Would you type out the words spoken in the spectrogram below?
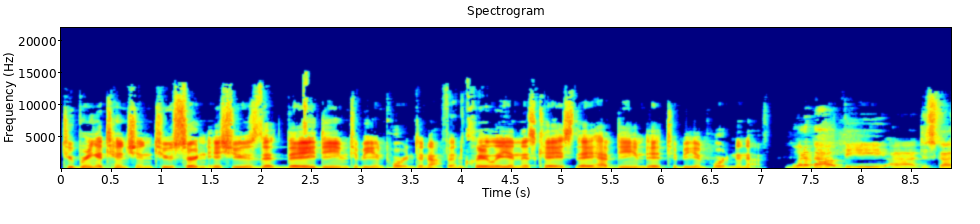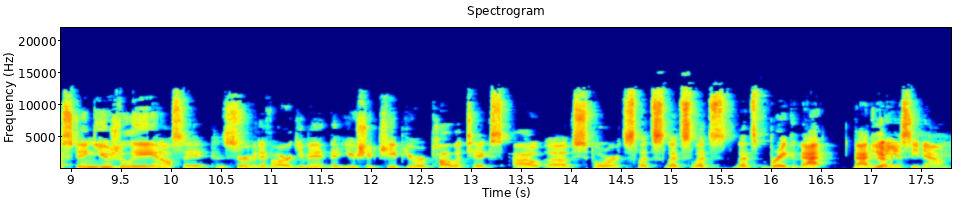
to bring attention to certain issues that they deem to be important enough. And clearly, in this case, they have deemed it to be important enough. What about the uh, disgusting, usually, and I'll say it, conservative argument that you should keep your politics out of sports? Let's let's let's let's break that that Yeah. idiocy down.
